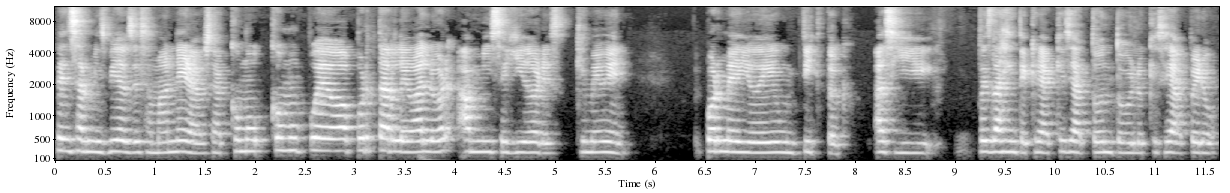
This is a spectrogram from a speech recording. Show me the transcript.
pensar mis videos de esa manera, o sea, ¿cómo, cómo puedo aportarle valor a mis seguidores que me ven por medio de un TikTok. Así, pues la gente crea que sea tonto o lo que sea, pero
